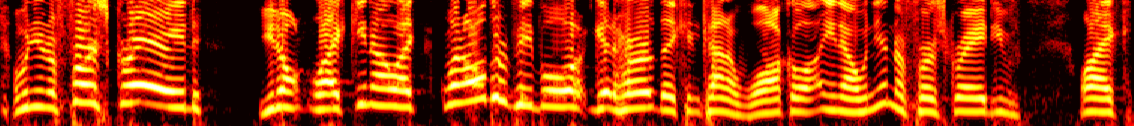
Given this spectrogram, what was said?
And when you're in the first grade, you don't like, you know, like when older people get hurt, they can kind of walk. You know, when you're in the first grade, you've like,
